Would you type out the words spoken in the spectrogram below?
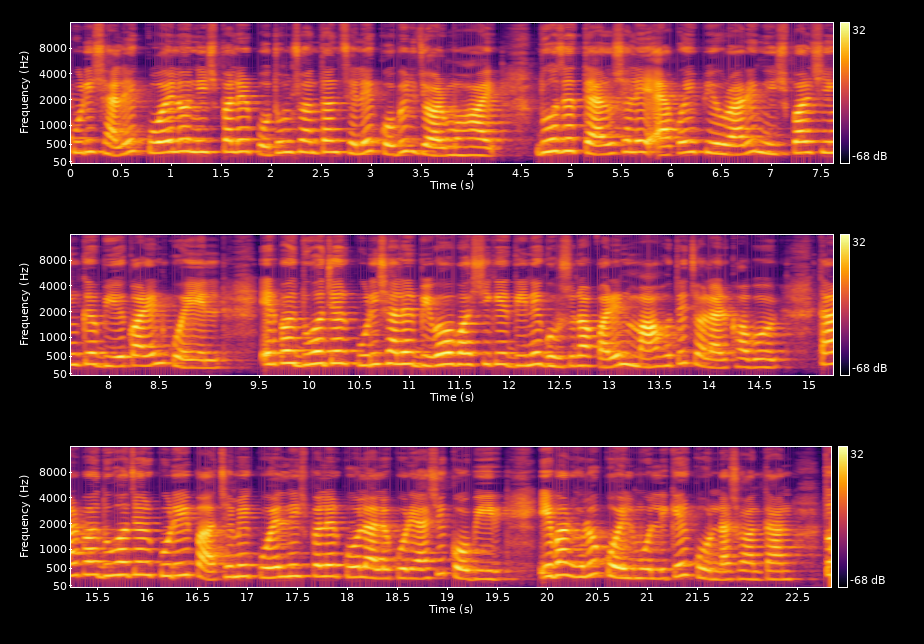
কুড়ি সালে কোয়েল ও নিষ্পালের প্রথম সন্তান ছেলে কবির জন্ম হয়। দু হাজার তেরো সালে একই ফেব্রুয়ারি নিষ্পাল সিংকে বিয়ে করেন কোয়েল। এরপর দু হাজার কুড়ি সালের বিবাহবার্ষিকীর দিনে ঘোষণা করেন, মা হতে চলার খবর। তারপর দু হাজার কুড়ি পাঁচে মে কোয়েল নিষ্পালের কোল আলো করে আসে কবির। এবার হলো কোয়েল মল্লিকের কন্যা সন্তান। তো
